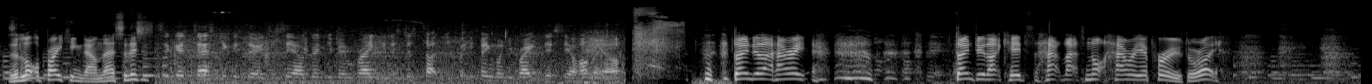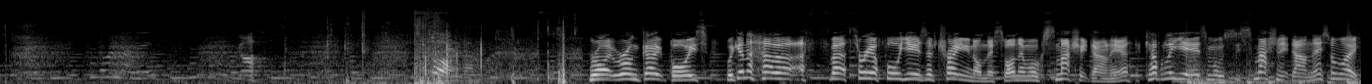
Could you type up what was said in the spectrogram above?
There's a lot of braking down there, so this is It's a good test you can do to see how good you've been braking. It's just touch, you put your finger on your brake disc, see how hot they are. Don't do that, Harry. Don't do that, kids. Ha- That's not Harry approved, all right? Right, we're on Goat Boys. We're going to have a, a- about three or four years of training on this one and we'll smash it down here. A couple of years and we'll be smashing it down this, won't we?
